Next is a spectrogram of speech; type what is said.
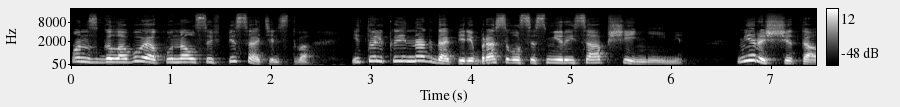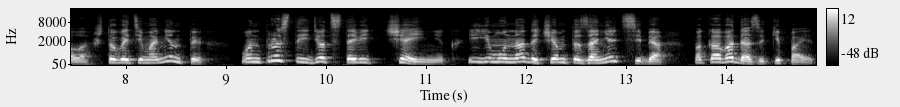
Он с головой окунался в писательство и только иногда перебрасывался с Мирой сообщениями. Мира считала, что в эти моменты он просто идет ставить чайник, и ему надо чем-то занять себя, пока вода закипает.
